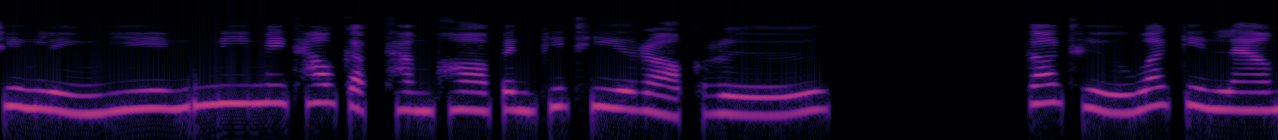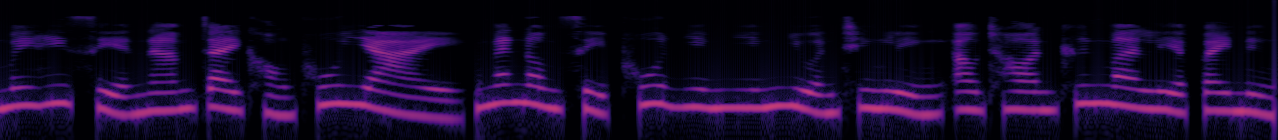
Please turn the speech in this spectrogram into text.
ชิงหลิงยิ้มนี่ไม่เท่ากับทำพอเป็นพิธีหรอกหรือ ก็ถือว่ากินแล้วไม่ให้เสียน้ำใจของผู้ใหญ่ แม่นมสีพูดยิ้มยิ้มหยวนชิงหลิงเอาช้อนขึ้นมาเลียไปหนึ่ง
